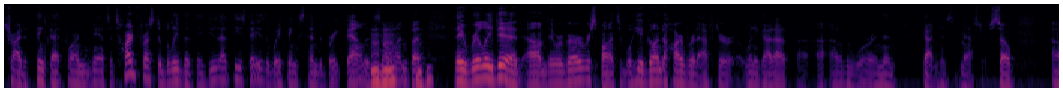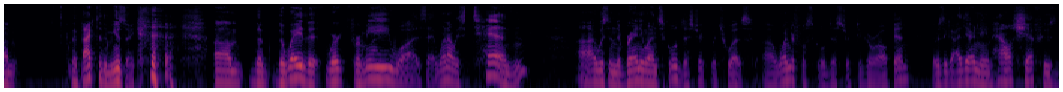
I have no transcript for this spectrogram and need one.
try to think that far in advance. It's hard for us to believe that they do that these days, the way things tend to break down and Mm-hmm. so on, but they really did. Um, they were very responsible. He had gone to Harvard after when he got out, uh, out of the war and then gotten his master's. So, um, but back to the music. um, the the way that worked for me was that when I was ten, I was in the Brandywine School District, which was a wonderful school district to grow up in. There was a guy there named Hal Schiff, who's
